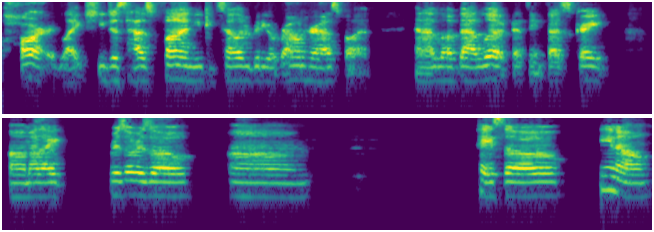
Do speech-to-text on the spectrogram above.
hard. Like she just has fun. You can tell everybody around her has fun, and I love that look. I think that's great. Um, I like Rizzo Rizzo, um, Peso, you know,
